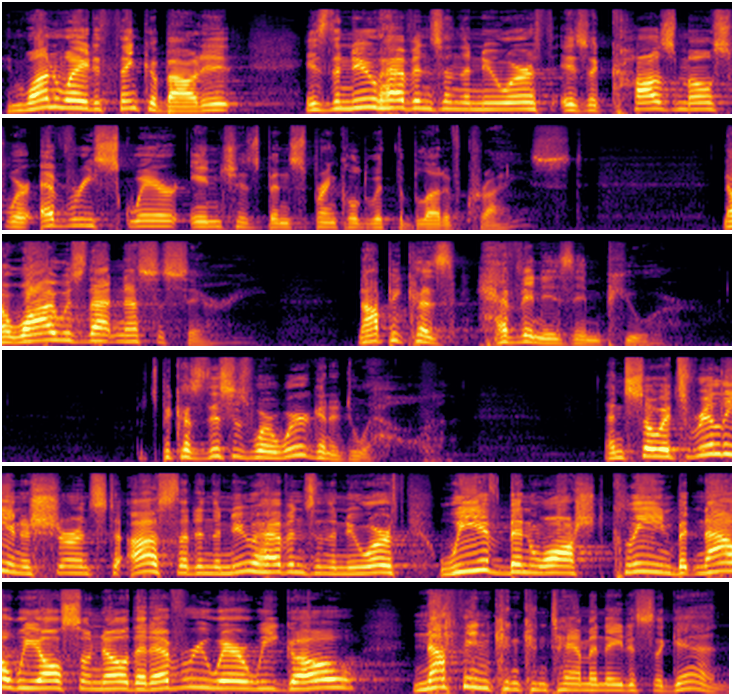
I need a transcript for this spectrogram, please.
and one way to think about it is the new heavens and the new earth is a cosmos where every square inch has been sprinkled with the blood of Christ. Now, why was that necessary? Not because heaven is impure, it's because this is where we're going to dwell. And so it's really an assurance to us that in the new heavens and the new earth, we have been washed clean, but now we also know that everywhere we go, nothing can contaminate us again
